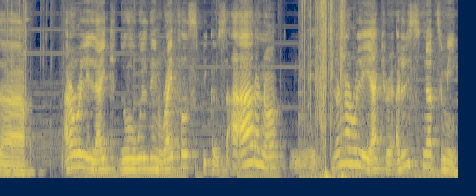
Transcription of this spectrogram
uh, I don't really like dual wielding rifles because I, I don't know, it- they're not really accurate, at least not to me.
